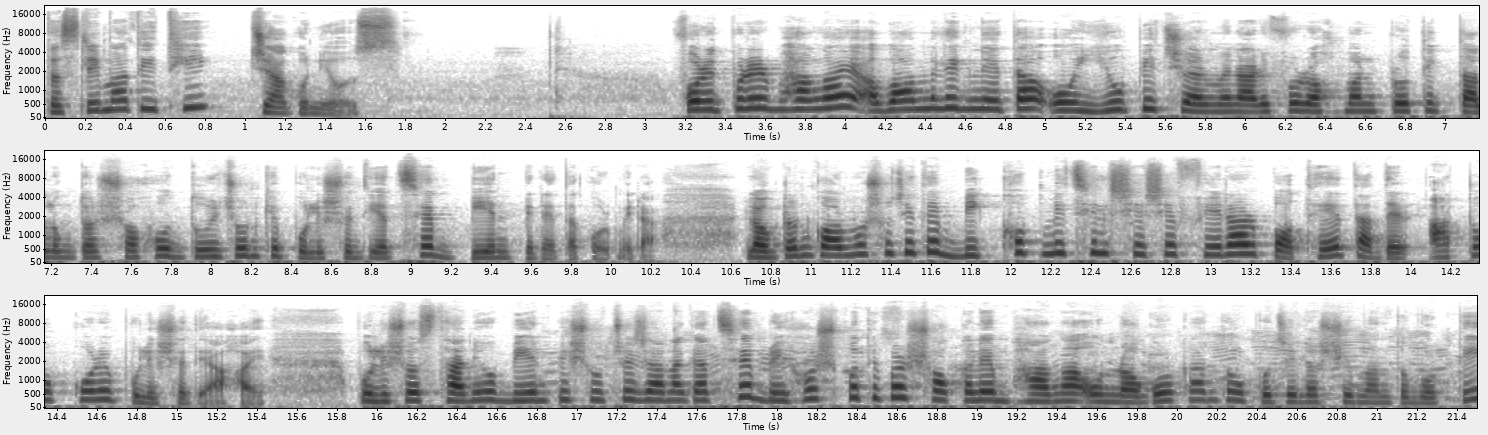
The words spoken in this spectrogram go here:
তসলিমা তিথি, জাগো নিউজ। ফরিদপুরের ভাঙ্গায় আওয়ামী লীগ নেতা ও ইউপি চেয়ারম্যান আরিফুর রহমান প্রতীক তালুকদার সহ দুইজনকে পুলিশে দিয়েছে বিএনপি নেতাকর্মীরা। লকডাউন কর্মসূচিতে বিক্ষোভ মিছিল শেষে ফেরার পথে তাদের আটক করে পুলিশে দেওয়া হয়। পুলিশ ও স্থানীয় বিএনপি সূত্রে জানা গেছে, বৃহস্পতিবার সকালে ভাঙ্গা ও নগরকান্ত উপজেলা সীমান্তবর্তী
